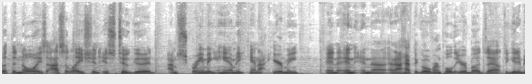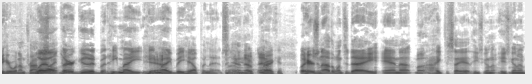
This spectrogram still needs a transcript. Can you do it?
but the noise isolation is too good. I'm screaming at him. He cannot hear me." And and and uh, and I have to go over and pull the earbuds out to get him to hear what I'm trying to say. Well, they're him. good, but he may he Yeah. may be helping that. Son. Yeah, no doubt. reckon. Well, here's another one today, and uh, well, I hate to say it, he's gonna he's gonna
